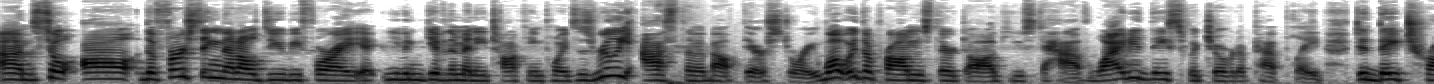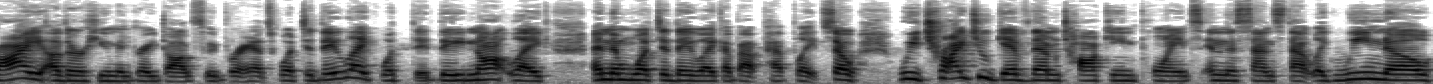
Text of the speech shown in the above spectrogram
Um, so I'll the first thing that I'll do before I even give them any talking points is really ask them about their story. What were the problems their dog used to have? Why did they switch over to Pet Plate? Did they try other human grade dog food brands? What did they like? What did they not like? And then what did they like about Pet Plate? So we try to give them talking points in the sense that like we know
